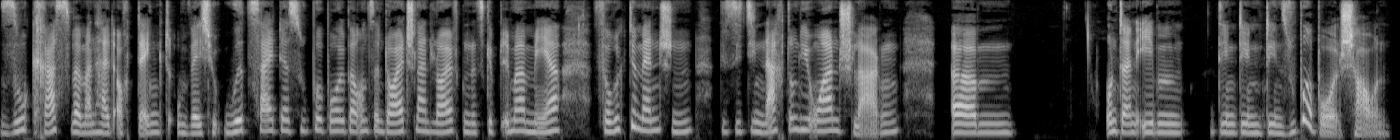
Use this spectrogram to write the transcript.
so krass, wenn man halt auch denkt, um welche Uhrzeit der Super Bowl bei uns in Deutschland läuft. Und es gibt immer mehr verrückte Menschen, die sich die Nacht um die Ohren schlagen ähm, und dann eben den, den, den Super Bowl schauen.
